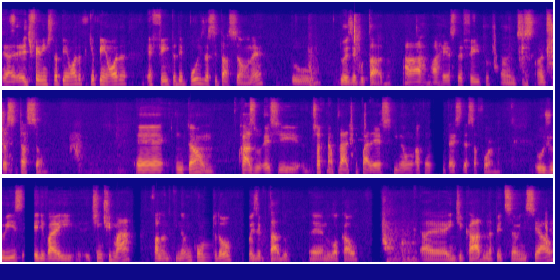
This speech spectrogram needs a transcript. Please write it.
É, é diferente da penhora porque a penhora é feita depois da citação, né? Do, do executado. A, a resta é feita antes, antes da citação. É, então, caso esse. Só que na prática parece que não acontece dessa forma. O juiz ele vai te intimar, falando que não encontrou o executado é, no local é, indicado na petição inicial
